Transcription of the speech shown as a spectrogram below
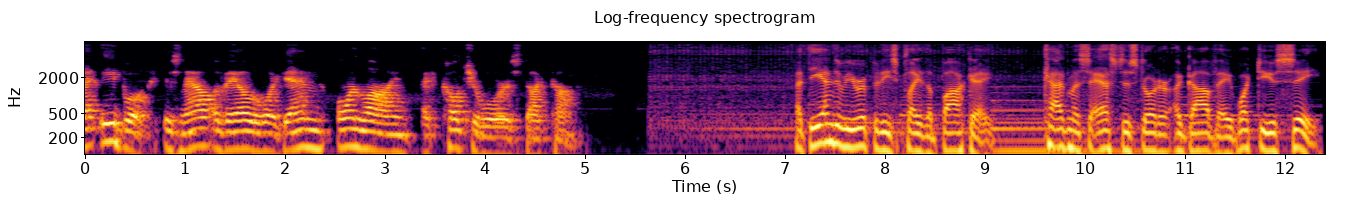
That ebook is now available again online at culturewars.com. At the end of Euripides' play The Bacchae, Cadmus asked his daughter Agave, What do you see?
